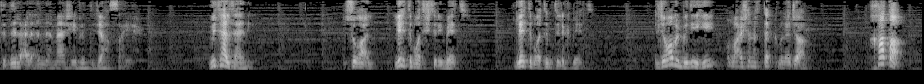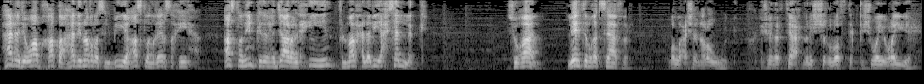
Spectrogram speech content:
تدل على أنه ماشي في الاتجاه الصحيح. مثال ثاني سؤال ليه تبغى تشتري بيت؟ ليه تبغى تمتلك بيت؟ الجواب البديهي والله عشان أفتك من الأجار. خطأ هذا جواب خطأ هذه نظرة سلبية أصلا غير صحيحة أصلا يمكن الأجار الحين في المرحلة ذي أحسن لك. سؤال ليه تبغى تسافر؟ والله عشان أروق عشان أرتاح من الشغل وافتك شوي وريح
